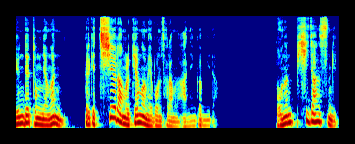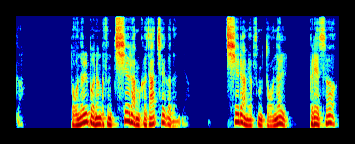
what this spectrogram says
윤 대통령은 그렇게 치열함을 경험해 본 사람은 아닌 겁니다. 돈은 피지 않습니까 돈을 버는 것은 치열함 그 자체거든요. 치열함이 없으면 돈을 그래서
